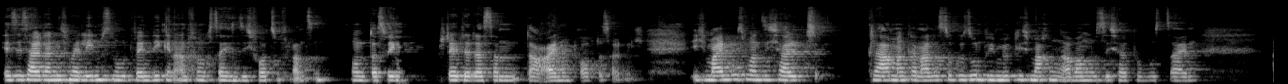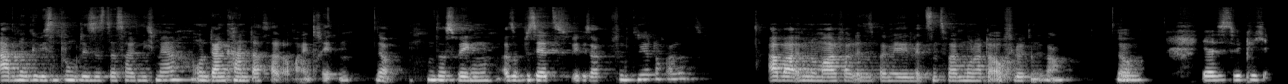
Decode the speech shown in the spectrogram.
es ist halt dann nicht mehr lebensnotwendig, in Anführungszeichen, sich vorzupflanzen. Und deswegen stellt er das dann da ein und braucht das halt nicht. Ich meine, muss man sich halt, klar, man kann alles so gesund wie möglich machen, aber muss sich halt bewusst sein, ab einem gewissen Punkt ist es das halt nicht mehr und dann kann das halt auch eintreten. Ja, und deswegen, also bis jetzt, wie gesagt, funktioniert noch alles. Aber im Normalfall ist es bei mir die letzten zwei Monate auch flöten gegangen. Ja. Ja, es ist wirklich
